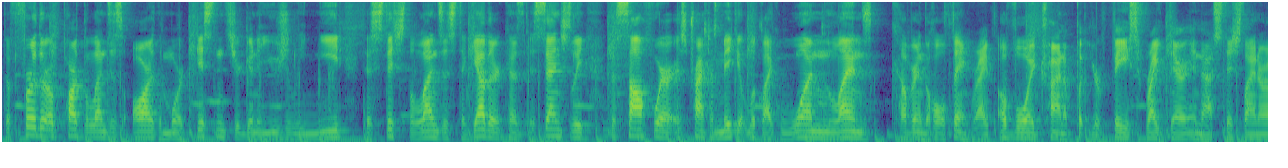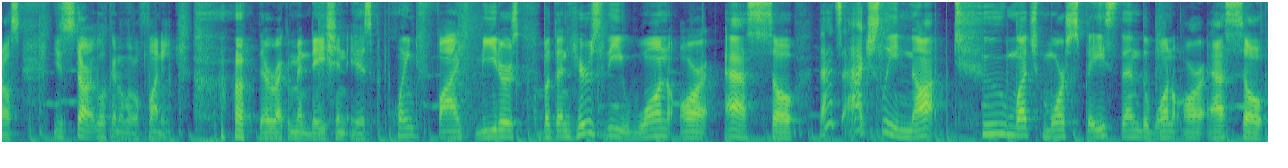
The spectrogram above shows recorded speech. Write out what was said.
the further apart the lenses are, the more distance you're gonna usually need to stitch the lenses together, because essentially the software is trying to make it look like one lens covering the whole thing, right? Avoid trying to put your face right there in that stitch line or else you start looking a little funny. Their recommendation is 0.5 meters, but then here's the One RS. So that's actually not too much more space than the One RS. So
